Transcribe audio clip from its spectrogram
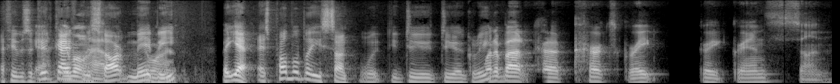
If he was a Yeah, good guy from the start, happen. Won't maybe. But yeah, it's probably his son. Would you do you, do you agree? What about Kirk- Kirk's great great grandson?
